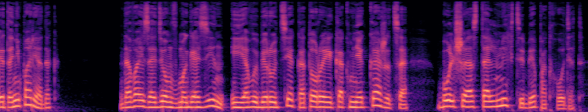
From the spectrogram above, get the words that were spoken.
Это не порядок. Давай зайдем в магазин, и я выберу те, которые, как мне кажется, больше остальных тебе подходят.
